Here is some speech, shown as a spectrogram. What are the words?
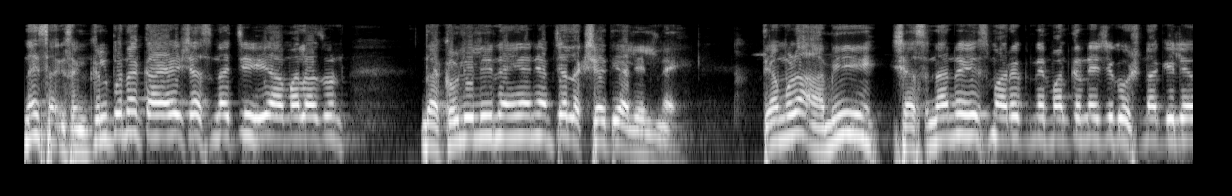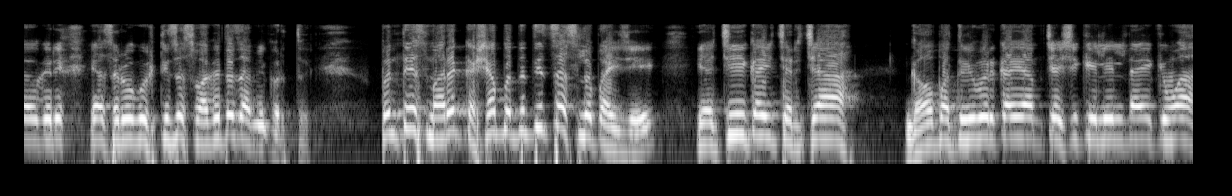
नाही संकल्पना काय आहे? शासनाची ही आम्हाला अजून दाखवलेली नाही आणि आमच्या लक्षातही आलेली नाही. त्यामुळं आम्ही शासनानं हे स्मारक निर्माण करण्याची घोषणा केली आहे वगैरे या सर्व गोष्टीचं स्वागतच आम्ही करतोय. पण ते स्मारक कशा पद्धतीचं असलं पाहिजे याची काही चर्चा गाव पातळीवर काही आमच्याशी केलेली नाही किंवा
